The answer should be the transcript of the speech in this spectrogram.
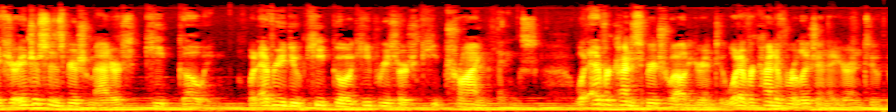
If you're interested in spiritual matters, keep going. Whatever you do, keep going, keep researching, keep trying things whatever kind of spirituality you're into, whatever kind of religion that you're into,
